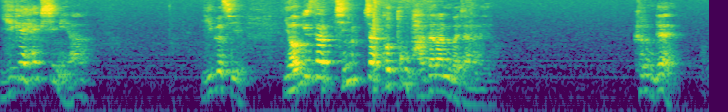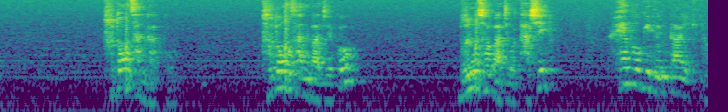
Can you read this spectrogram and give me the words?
이게 핵심이야. 이것이 여기서 진짜 고통 받으라는 거잖아요. 그런데 부동산 갖고 부동산 가지고 문서 가지고 다시 회복이 된다 이렇게 나와요.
